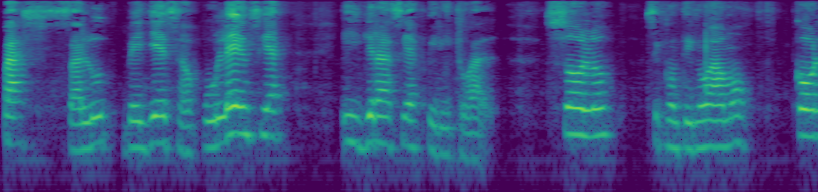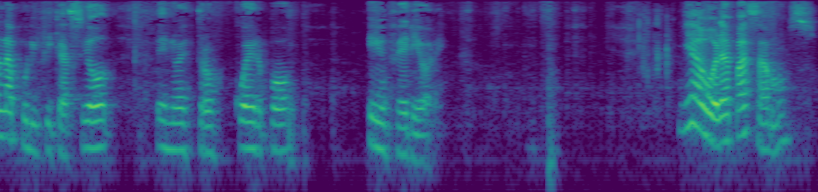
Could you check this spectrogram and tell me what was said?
paz, salud, belleza, opulencia y gracia espiritual. Solo si continuamos con la purificación de nuestros cuerpos inferiores. Y ahora pasamos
